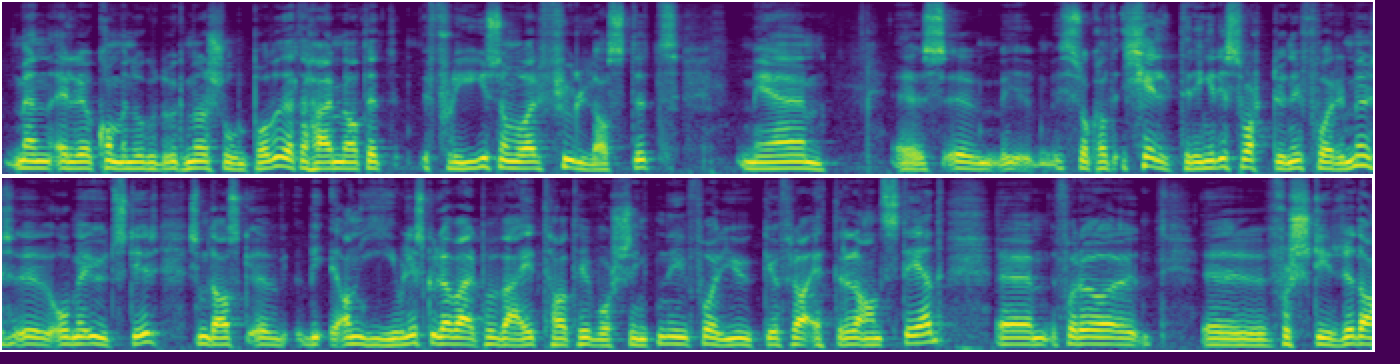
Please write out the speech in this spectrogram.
men, eller komme med noen dokumentasjon på det. Dette her med at et fly som var fullastet med såkalt kjeltringer i svarte uniformer eh, og med utstyr, som da angivelig skulle være på vei ta til Washington i forrige uke fra et eller annet sted, for å forstyrre da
